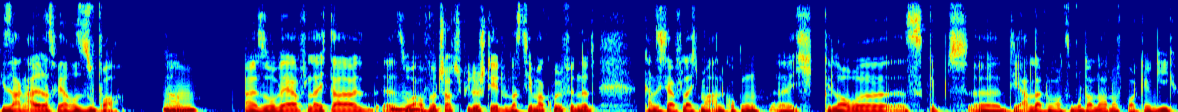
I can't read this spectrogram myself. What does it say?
die sagen alle, das wäre super. Ja. Mhm. Also wer vielleicht da äh, so mhm. auf Wirtschaftsspiele steht und das Thema cool findet, kann sich da vielleicht mal angucken. Äh, ich glaube, es gibt äh, die Anleitung auch zum Runterladen auf Boardgame Geek.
